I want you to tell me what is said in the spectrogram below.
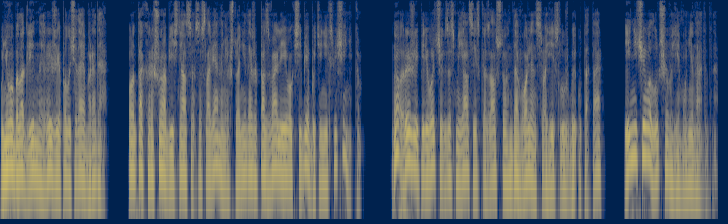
У него была длинная, рыжая, получедая борода. Он так хорошо объяснялся со славянами, что они даже позвали его к себе быть у них священником. Но рыжий переводчик засмеялся и сказал, что он доволен своей службой у татар, и ничего лучшего ему не надобно.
